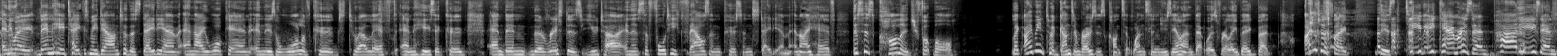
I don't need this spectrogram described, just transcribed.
anyway, then he takes me down to the stadium and I walk in and there's a wall of Cougs to our left and he's a Coug. And then the rest is Utah and it's a 40,000 person stadium. And I have, this is college football. Like I went to a Guns N' Roses concert once in New Zealand that was really big, but I'm just like, there's TV cameras and parties and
